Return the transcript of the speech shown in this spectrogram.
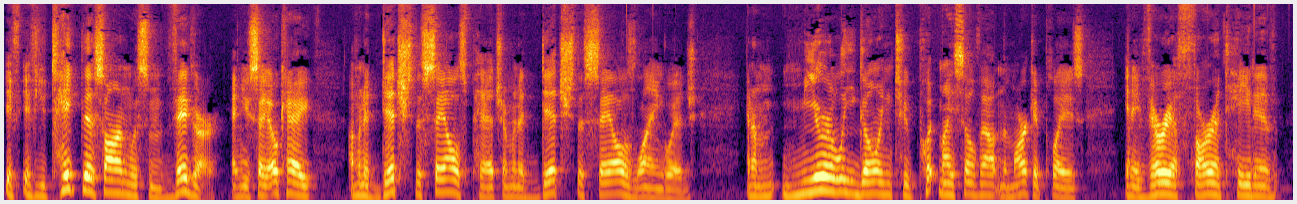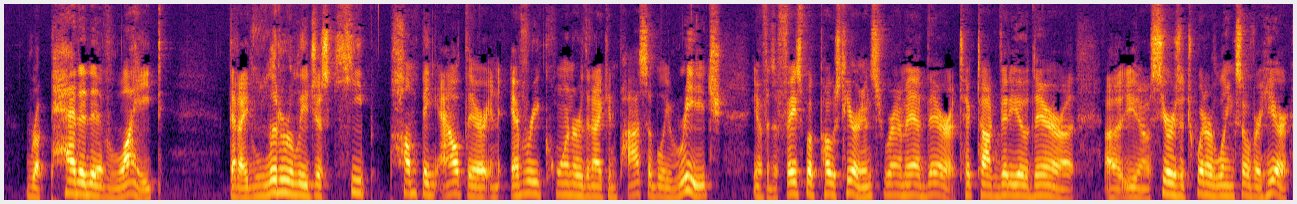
if, if you take this on with some vigor and you say, okay, I'm going to ditch the sales pitch, I'm going to ditch the sales language, and I'm merely going to put myself out in the marketplace in a very authoritative, repetitive light that I literally just keep pumping out there in every corner that I can possibly reach. You know, if it's a Facebook post here, an Instagram ad there, a TikTok video there, a, a you know a series of Twitter links over here.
